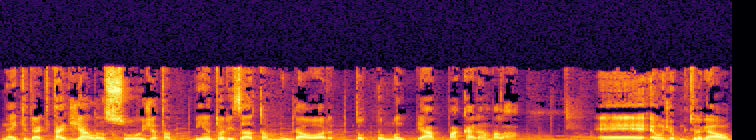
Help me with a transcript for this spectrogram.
né, que o Dark Tide já lançou, já tá bem atualizado, tá muito da hora, tô tomando piada pra caramba lá. É, é um jogo muito legal.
